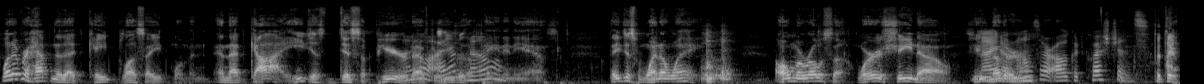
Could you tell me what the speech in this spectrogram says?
Whatever happened to that Kate plus eight woman and that guy? He just disappeared I know, after I he don't was a pain in the ass. They just went away. Omarosa, where is she now? She's I don't another. know. Those are all good questions. But they,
